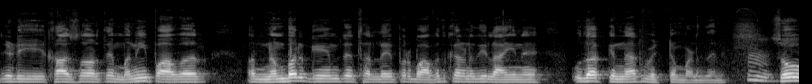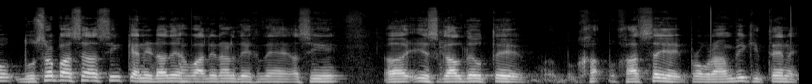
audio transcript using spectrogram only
ਜਿਹੜੀ ਖਾਸ ਤੌਰ ਤੇ ਮਨੀ ਪਾਵਰ ਔਰ ਨੰਬਰ ਗੇਮ ਦੇ ਥੱਲੇ ਪ੍ਰਭਾਵਿਤ ਕਰਨ ਦੀ ਲਾਈਨ ਹੈ ਉਹਦਾ ਕਿੰਨਾ ਕੁ ਵਿਕਟਮ ਬਣਦੇ ਨੇ। ਸੋ ਦੂਸਰਾ ਪਾਸਾ ਅਸੀਂ ਕੈਨੇਡਾ ਦੇ ਹਵਾਲੇ ਨਾਲ ਦੇਖਦੇ ਹਾਂ। ਅਸੀਂ ਇਸ ਗੱਲ ਦੇ ਉੱਤੇ ਖਾਸੇ ਪ੍ਰੋਗਰਾਮ ਵੀ ਕੀਤੇ ਨੇ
